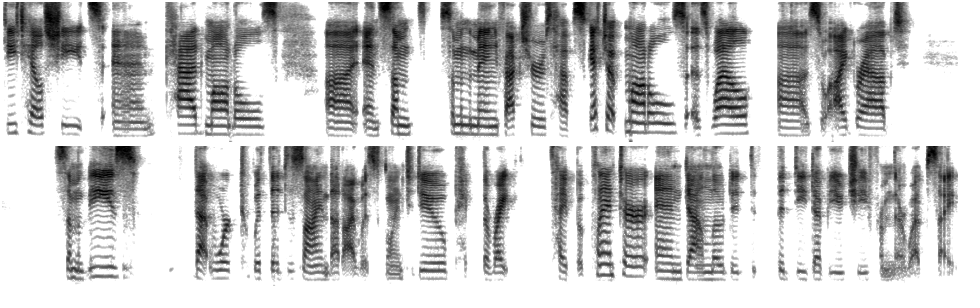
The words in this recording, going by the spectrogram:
detail sheets and CAD models uh, and some, some of the manufacturers have SketchUp models as well. Uh, so I grabbed some of these that worked with the design that I was going to do, picked the right type of planter and downloaded the DWG from their website.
